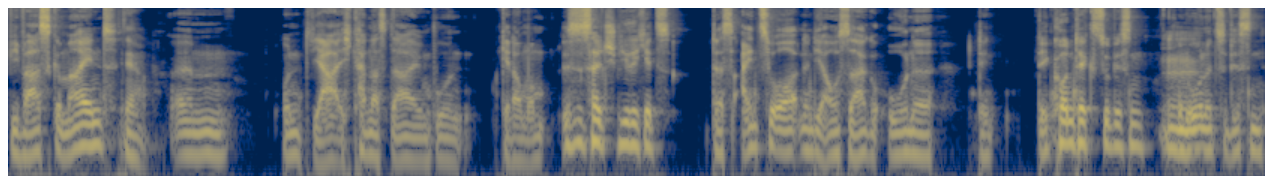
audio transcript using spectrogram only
Wie war es gemeint? Ja. Ähm, und ja, ich kann das da irgendwo, genau, man, es ist halt schwierig jetzt das einzuordnen, die Aussage, ohne den, den Kontext zu wissen Mhm. und ohne zu wissen,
